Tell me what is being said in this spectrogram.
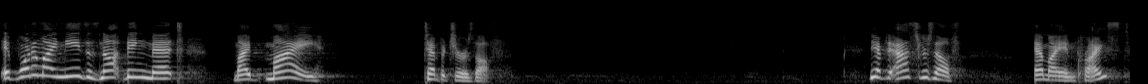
If one of my needs is not being met, my, my temperature is off. You have to ask yourself, am I in Christ?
